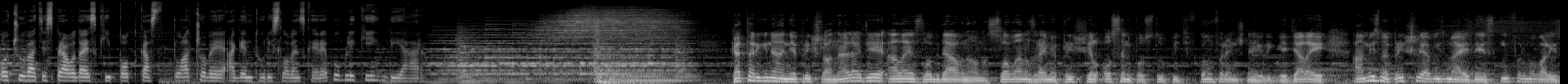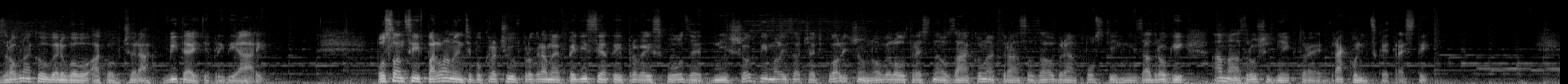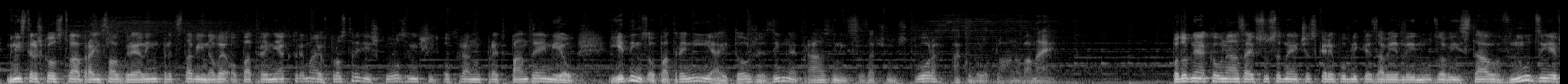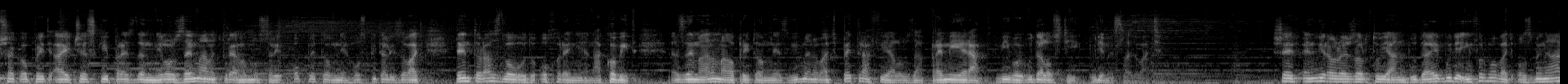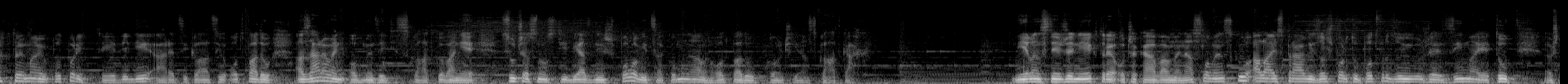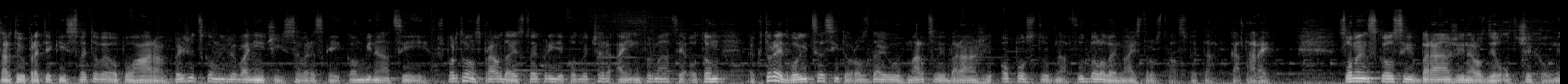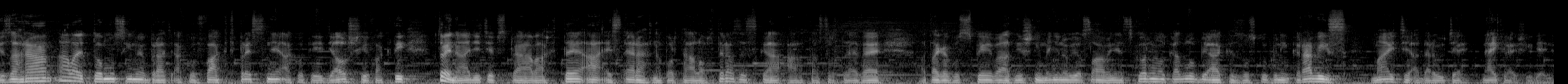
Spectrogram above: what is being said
Počúvate spravodajský podcast tlačovej agentúry Slovenskej republiky DR. Katarína neprišla na ľade, ale s lockdownom. Slovan zrejme prišiel 8 postúpiť v konferenčnej lige ďalej a my sme prišli, aby sme aj dnes informovali s rovnakou vervou ako včera. Vítajte pri diári. Poslanci v parlamente pokračujú v programe 51. schôdze. Dnešok by mali začať koaličnou novelou trestného zákona, ktorá sa zaoberá postihmi za drogy a má zrušiť niektoré drakonické tresty. Minister školstva Branislav Greling predstaví nové opatrenia, ktoré majú v prostredí škôl zvýšiť ochranu pred pandémiou. Jedným z opatrení je aj to, že zimné prázdniny sa začnú skôr, ako bolo plánované. Podobne ako u nás aj v susednej Českej republike zaviedli núdzový stav, v núdzi je však opäť aj český prezident Miloš Zeman, ktorého museli opätovne hospitalizovať, tento raz z dôvodu ochorenia na COVID. Zeman mal pritom dnes vymenovať Petra Fialu za premiéra. Vývoj udalostí budeme sledovať. Šéf Enviro Resortu Jan Budaj bude informovať o zmenách, ktoré majú podporiť triedenie a recykláciu odpadu a zároveň obmedziť skládkovanie. V súčasnosti viac než polovica komunálneho odpadu končí na skládkach. Nielen sneženie, ktoré očakávame na Slovensku, ale aj správy zo športu potvrdzujú, že zima je tu. Štartujú preteky Svetového pohára v bežeckom lyžovaní či severskej kombinácii. V športovom spravodajstve príde podvečer aj informácia o tom, ktoré dvojice si to rozdajú v marcovej baráži o postup na futbalové majstrovstvá sveta v Katare. Slovensko si v baráži na rozdiel od Čechov nezahrá, ale to musíme brať ako fakt, presne ako tie ďalšie fakty, ktoré nájdete v správach TASR na portáloch Teraz.sk a TASR A tak ako spieva dnešný meninový oslávenec Kornel Kadlubiak zo skupiny Kravis, majte a darujte najkrajší deň.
